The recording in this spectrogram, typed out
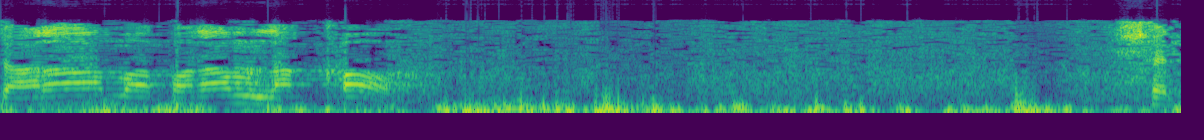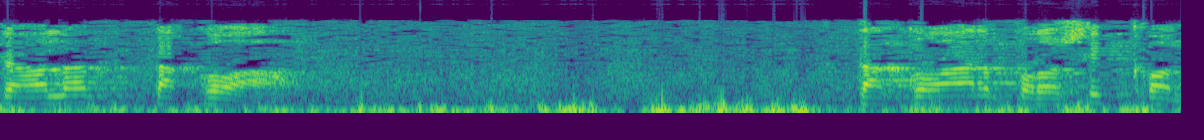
চরম ও পরম লক্ষ্য সেটা হল তাকোয়া তাকোয়ার প্রশিক্ষণ।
